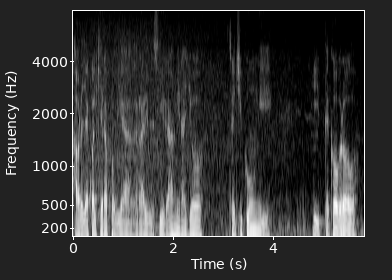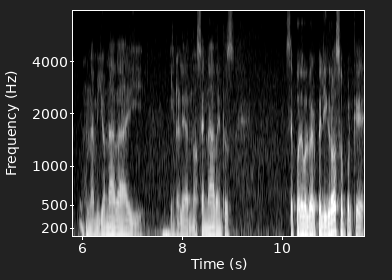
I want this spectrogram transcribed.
ahora ya cualquiera podía agarrar y decir, ah, mira, yo sé Qigong y, y te cobro una millonada y, en realidad no sé nada. Entonces se puede volver peligroso porque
